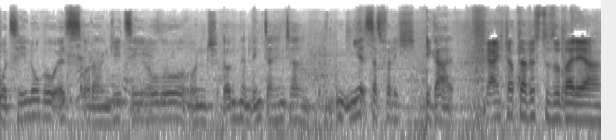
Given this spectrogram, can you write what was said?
OC-Logo ist oder ein GC-Logo und irgendein Link dahinter, mir ist das völlig egal. Ja, ich glaube, da bist du so bei der,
